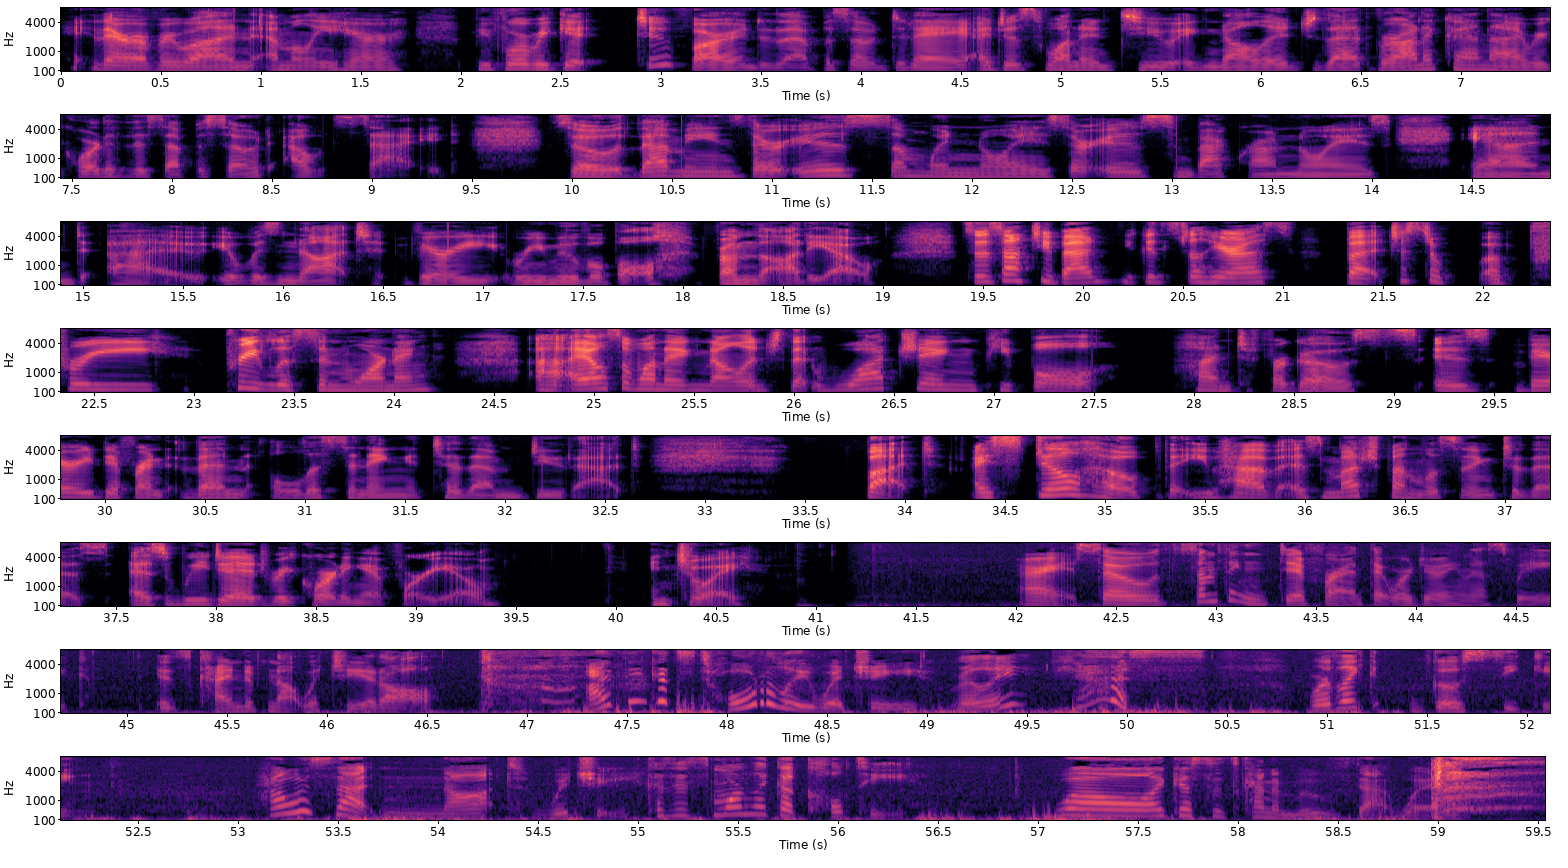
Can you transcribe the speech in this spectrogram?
Hey there, everyone. Emily here. Before we get too far into the episode today, I just wanted to acknowledge that Veronica and I recorded this episode outside. So that means there is some wind noise, there is some background noise, and uh, it was not very removable from the audio. So it's not too bad. You can still hear us, but just a, a pre pre listen warning. Uh, I also want to acknowledge that watching people hunt for ghosts is very different than listening to them do that. But I still hope that you have as much fun listening to this as we did recording it for you. Enjoy. All right, so something different that we're doing this week is kind of not witchy at all. I think it's totally witchy. Really? Yes. We're like ghost seeking How is that not witchy? because it's more like a culty. Well, I guess it's kind of moved that way.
